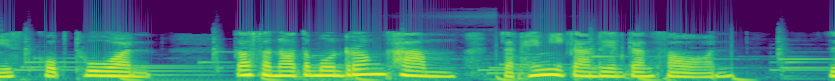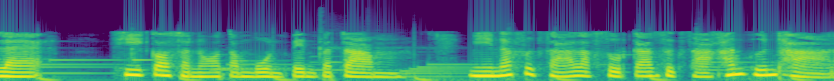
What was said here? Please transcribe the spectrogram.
มิสครบถ้วนกศนตำบลร่องคำจัดให้มีการเรียนการสอน และ ที่กศนตำบลเป็นประจำ มีนักศึกษาหลักสูตรการศึกษาขั้นพื้นฐาน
